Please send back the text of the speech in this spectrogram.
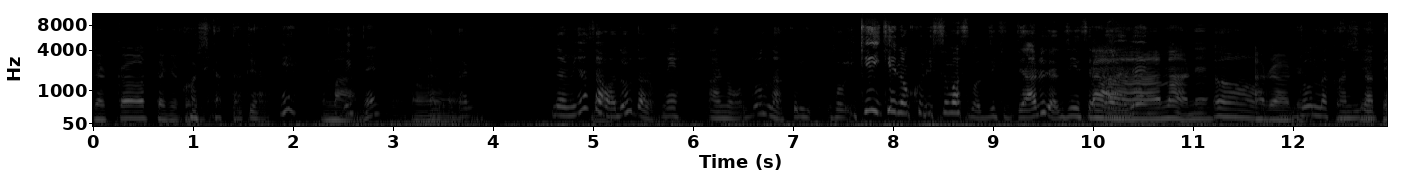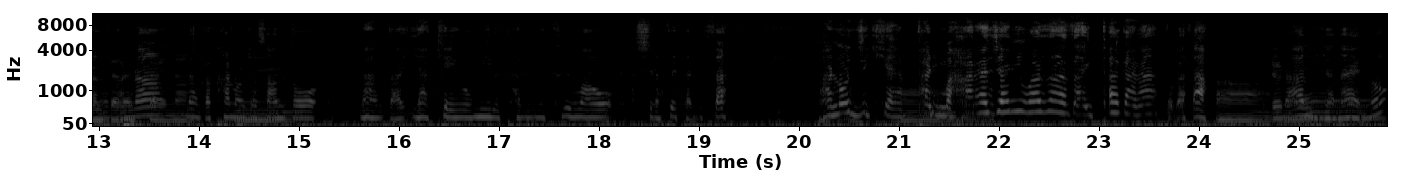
若干あったけど。欲しかったとやろうねまあね。わかるわかるで皆さんはどうだろうね。あのどんなクリそうイケイケのクリスマスの時期ってあるじゃん人生の中でね。ああまあね。うん、あるある。どんな感じだったのかな。な。なんか彼女さんとなんか夜景を見るたびに車を走らせたりさ。あの時期はやっぱりマハラジャにわざわざ行ったかなとかさ。あいろいろあるんじゃないの？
